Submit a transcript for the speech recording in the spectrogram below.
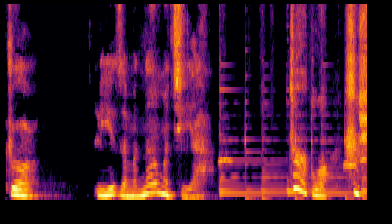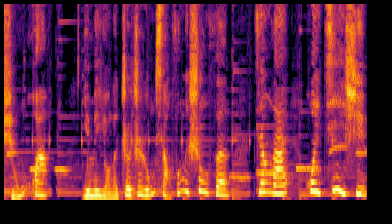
这里怎么那么挤呀？这朵是雄花，因为有了这只绒小蜂的授粉，将来会继续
